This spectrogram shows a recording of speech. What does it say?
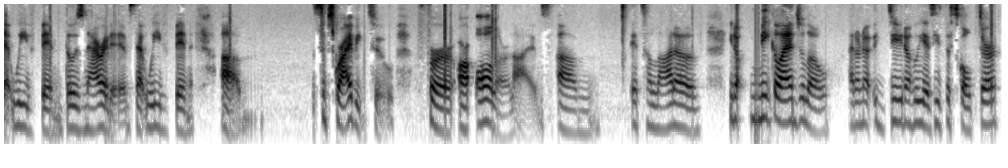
that we've been those narratives that we've been um, subscribing to for our all our lives. Um, it's a lot of you know michelangelo i don't know do you know who he is? He's the sculptor.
